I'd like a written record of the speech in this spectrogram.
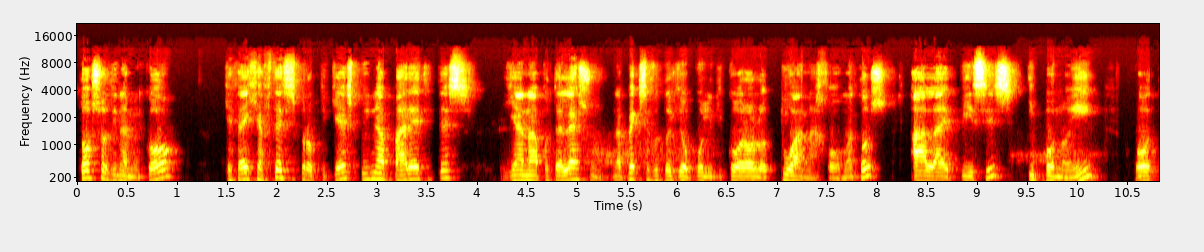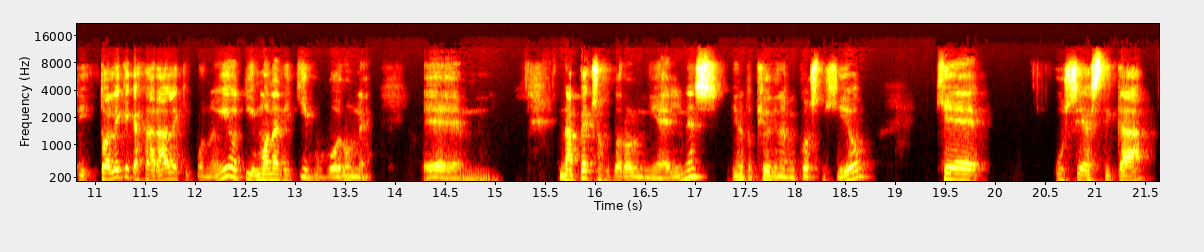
τόσο δυναμικό και θα έχει αυτές τις προοπτικές που είναι απαραίτητες για να αποτελέσουν, να παίξει αυτό το γεωπολιτικό ρόλο του αναχώματος, αλλά επίσης υπονοεί ότι, το λέει και καθαρά, αλλά και υπονοεί ότι οι μοναδικοί που μπορούν ε, να παίξουν αυτό το ρόλο είναι οι Έλληνες, είναι το πιο δυναμικό στοιχείο και ουσιαστικά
